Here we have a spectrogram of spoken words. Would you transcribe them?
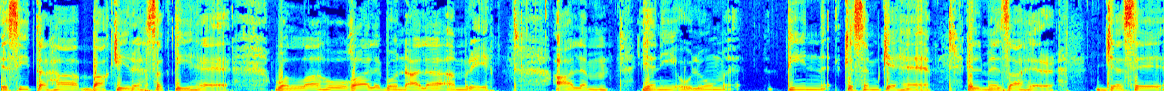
اسی طرح باقی رہ سکتی ہے۔ واللہ غالب علی امری۔ عالم یعنی علوم تین قسم کے ہیں۔ علم ظاہر، جیسے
